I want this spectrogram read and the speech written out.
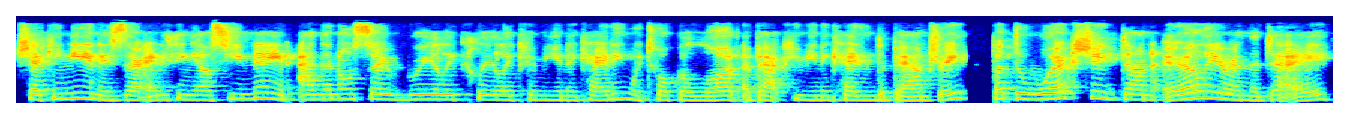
checking in is there anything else you need and then also really clearly communicating we talk a lot about communicating the boundary but the work she'd done earlier in the day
